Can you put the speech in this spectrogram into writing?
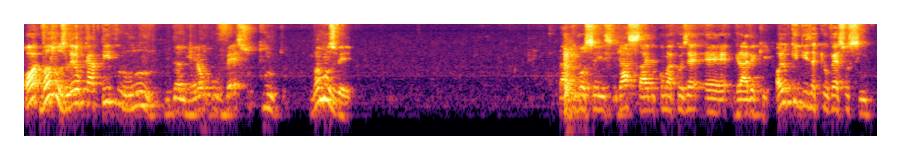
Ó, Vamos ler o capítulo 1 de Daniel, o verso 5. Vamos ver. Para que vocês já saibam como a coisa é, é grave aqui. Olha o que diz aqui o verso 5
